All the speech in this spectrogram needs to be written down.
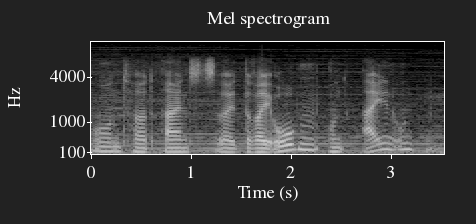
und hat 1, 2, 3 oben und einen unten.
